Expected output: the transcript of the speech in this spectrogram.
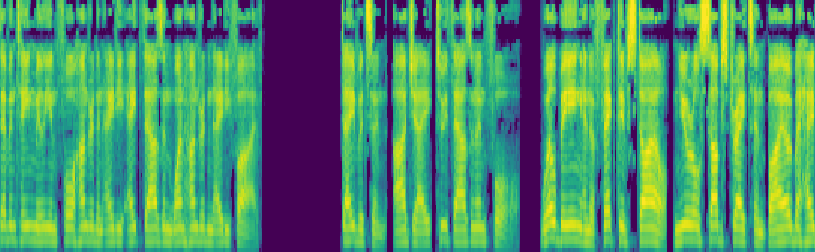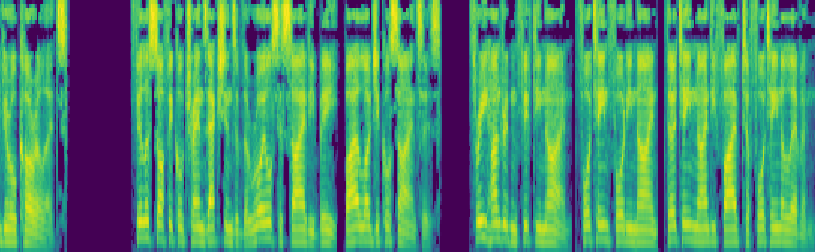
17488185. Davidson, R.J. 2004. Well-being and Affective Style, Neural Substrates and Biobehavioral Correlates. Philosophical Transactions of the Royal Society B, Biological Sciences. 359 1449, 1395–1411.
